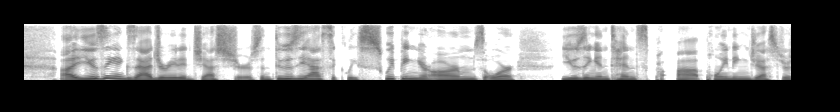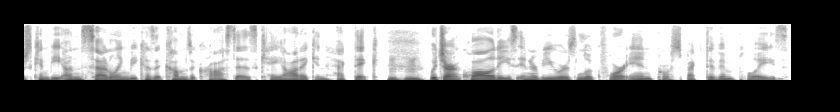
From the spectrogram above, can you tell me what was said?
uh, using exaggerated gestures, enthusiastically sweeping your arms, or using intense uh, pointing gestures can be unsettling because it comes across as chaotic and hectic, Mhm. which aren't qualities interviewers look for in prospective employees.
